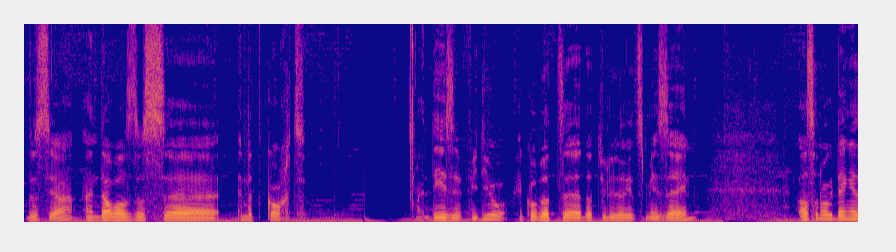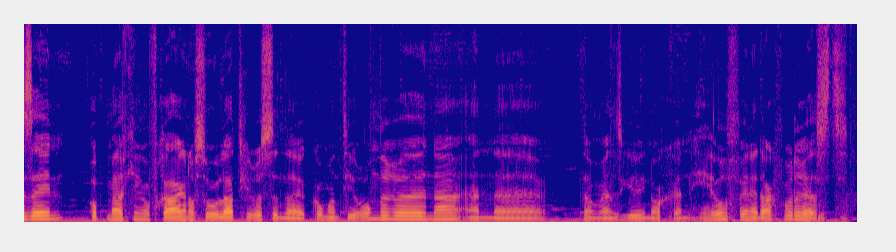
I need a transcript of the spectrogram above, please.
dus ja, en dat was dus uh, in het kort deze video. Ik hoop dat, uh, dat jullie er iets mee zijn. Als er nog dingen zijn, opmerkingen of vragen of zo, laat gerust een uh, comment hieronder na. En dan wens ik jullie nog een heel fijne dag voor de rest.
